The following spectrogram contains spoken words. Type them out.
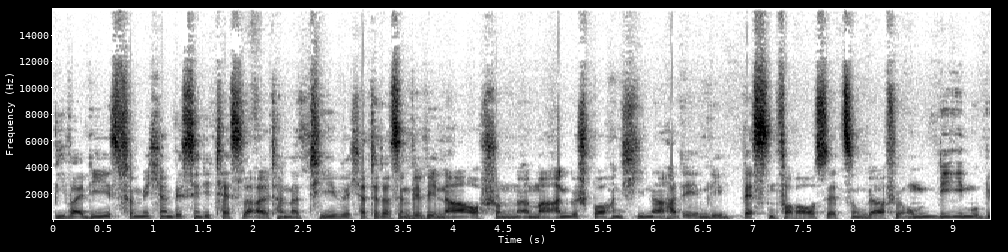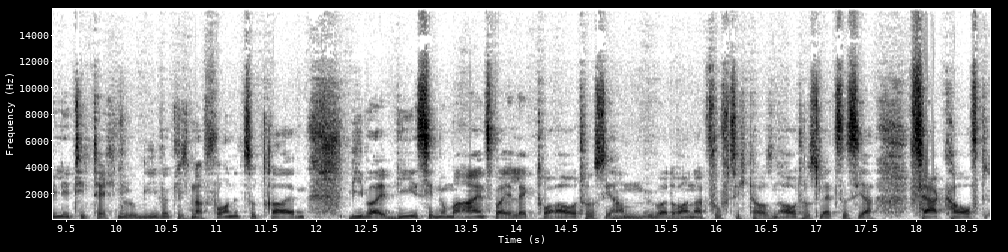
BYD ist für mich ein bisschen die Tesla-Alternative. Ich hatte das im Webinar auch schon mal angesprochen. China hat eben die besten Voraussetzungen dafür, um die E-Mobility-Technologie wirklich nach vorne zu treiben. BYD ist die Nummer eins bei Elektroautos. Sie haben über 350.000 Autos letztes Jahr verkauft.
